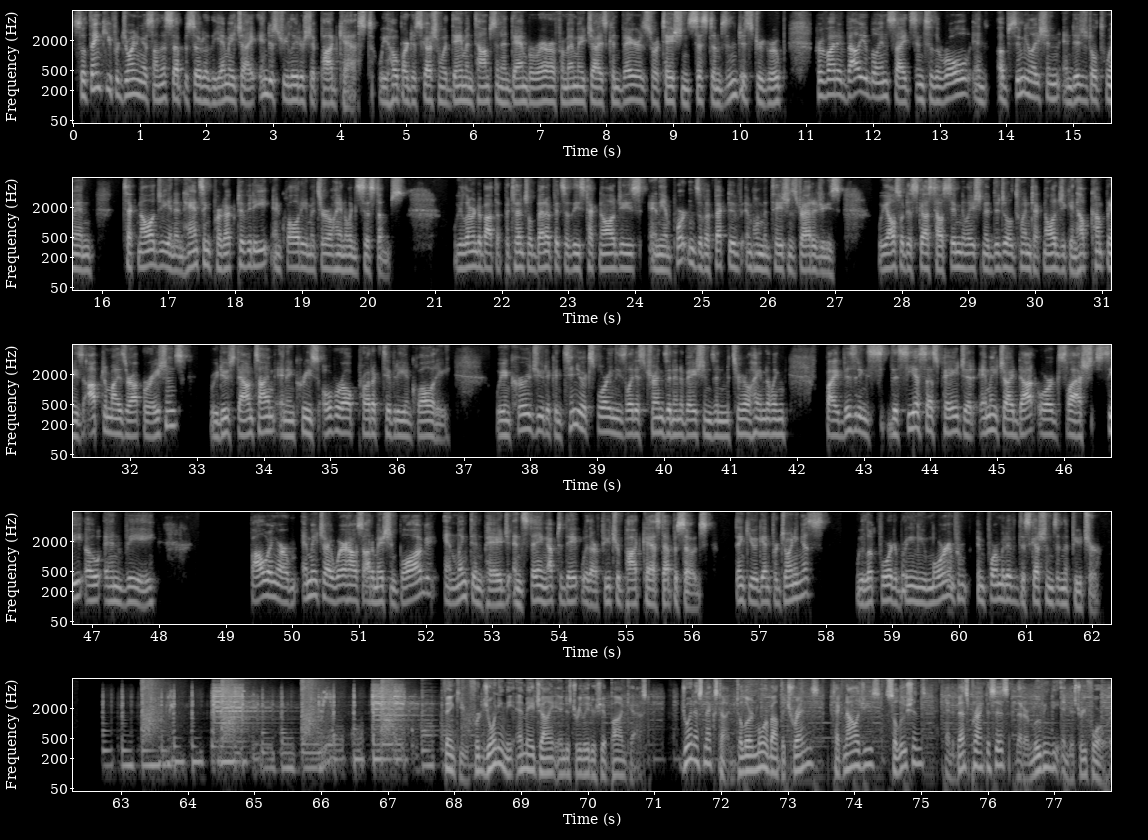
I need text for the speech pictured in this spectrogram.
So thank you for joining us on this episode of the MHI Industry Leadership Podcast. We hope our discussion with Daymon Thompson and Dan Barrera from MHI's Conveyors Sortation Systems Industry Group provided valuable insights into the role in, of simulation and digital twin technology in enhancing productivity and quality of material handling systems. We learned about the potential benefits of these technologies and the importance of effective implementation strategies. We also discussed how simulation and digital twin technology can help companies optimize their operations, reduce downtime, and increase overall productivity and quality. We encourage you to continue exploring these latest trends and innovations in material handling by visiting the CSS page at mhi.org/conv following our MHI Warehouse Automation blog and LinkedIn page, and staying up to date with our future podcast episodes. Thank you again for joining us. We look forward to bringing you more inf- informative discussions in the future. Thank you for joining the MHI Industry Leadership Podcast. Join us next time to learn more about the trends, technologies, solutions, and best practices that are moving the industry forward.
